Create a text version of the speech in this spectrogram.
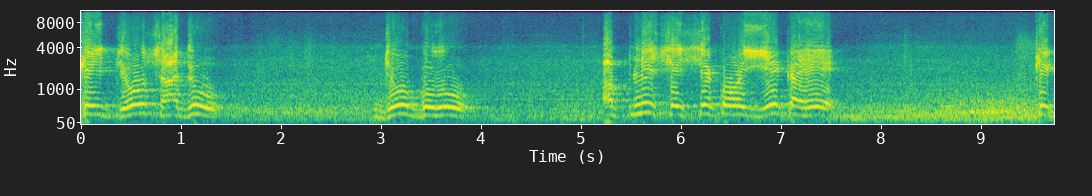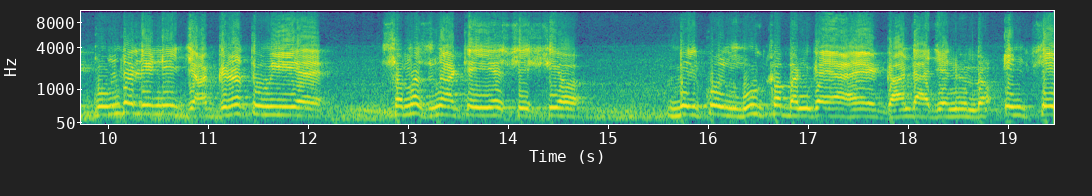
कि जो साधु, जो गुरु अपने शिष्य को ये कहे कि कुंडलिनी जागृत हुई है। समझना कि ये शिष्य बिल्कुल मूर्ख बन गया है। गांडा जन इनसे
